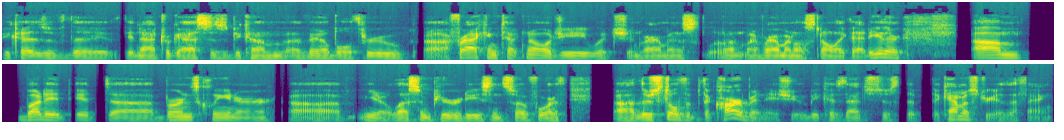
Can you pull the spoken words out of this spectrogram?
because of the, the natural gases become available through uh, fracking technology, which environmentalists, environmentalists don't like that either. Um, but it it uh, burns cleaner, uh, you know, less impurities and so forth. Uh, there's still the, the carbon issue because that's just the, the chemistry of the thing.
